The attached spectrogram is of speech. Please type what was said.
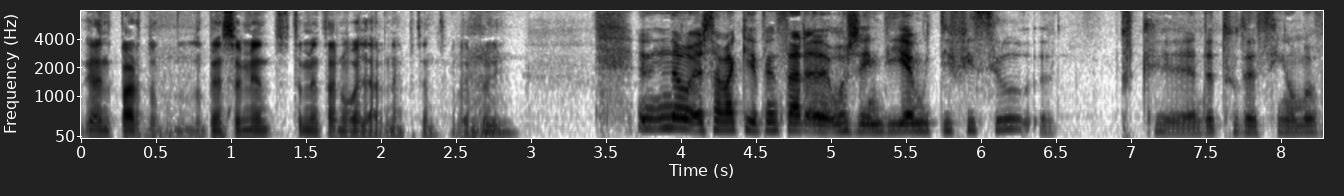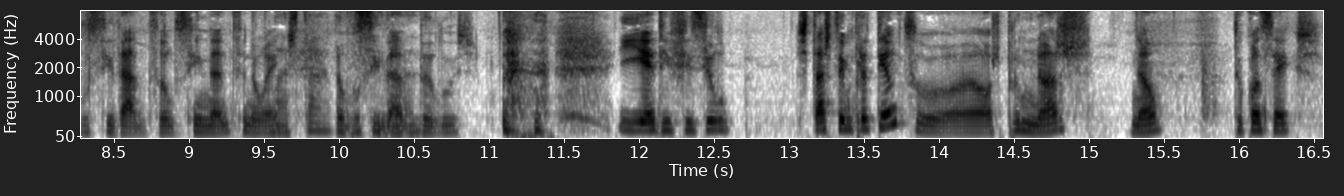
grande parte do, do pensamento também está no olhar, né? Portanto, vem por aí. Não, eu estava aqui a pensar, eh, hoje em dia é muito difícil, eh, porque anda tudo assim a uma velocidade alucinante, não é? Lá está. A velocidade da luz. e é difícil estar sempre atento aos pormenores, não? Tu consegues?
